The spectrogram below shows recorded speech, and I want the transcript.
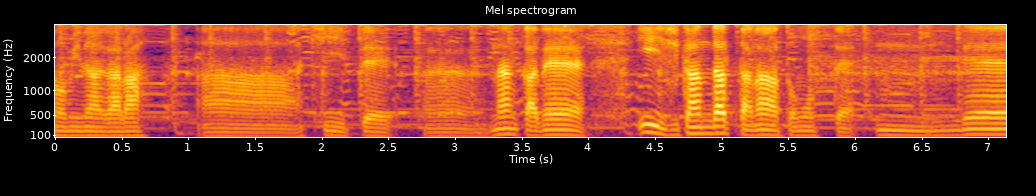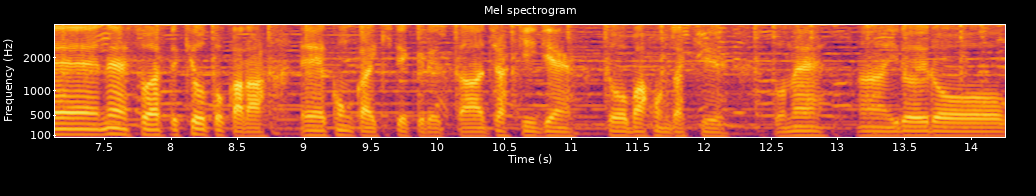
飲みながら、あ聞いて、うん、なんかね、いい時間だったなと思って。うん、で、ね、そうやって京都から、えー、今回来てくれたジャッキー・ゲン、ドーバー・ホンダ級とね、うん、いろいろこ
